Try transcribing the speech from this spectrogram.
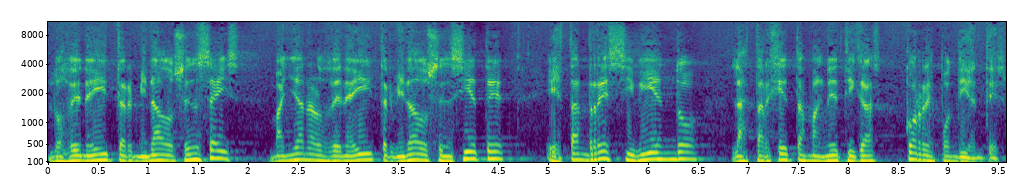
los DNI terminados en 6, mañana los DNI terminados en 7, están recibiendo las tarjetas magnéticas correspondientes.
